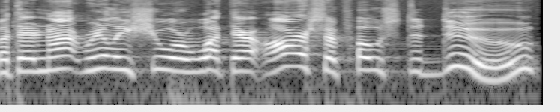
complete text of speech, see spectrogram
But they're not really sure what they are supposed to do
